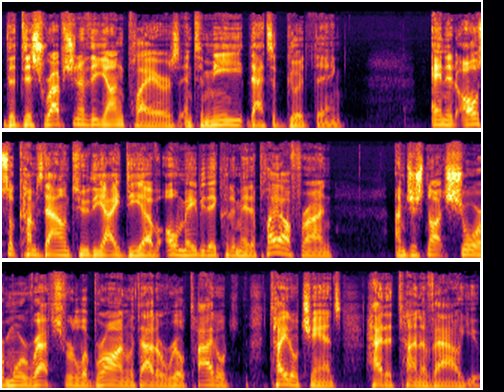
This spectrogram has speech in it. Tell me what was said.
the disruption of the young players. And to me, that's a good thing. And it also comes down to the idea of, oh, maybe they could have made a playoff run. I'm just not sure more reps for LeBron without a real title title chance had a ton of value.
